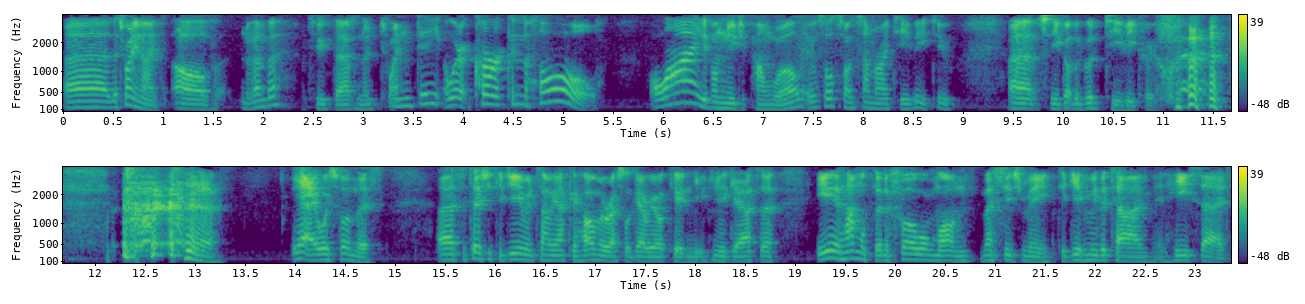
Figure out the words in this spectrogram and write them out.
Uh, the 29th of November 2020. We're at Korakuen Hall, live on New Japan World. It was also on Samurai TV too. Uh, so you got the good TV crew. yeah, it was fun this. Uh, Satoshi Kojima and Tomoaki Honma wrestled Gary Oki and Yuji Nagata. Ian Hamilton of 411 messaged me to give me the time, and he said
